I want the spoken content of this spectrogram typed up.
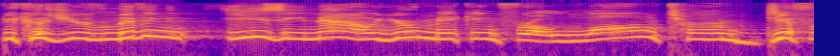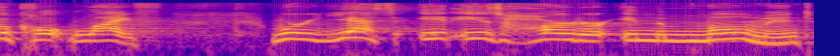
because you're living easy now. You're making for a long term difficult life. Where, yes, it is harder in the moment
